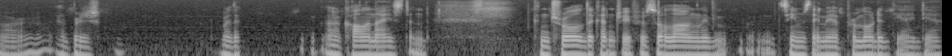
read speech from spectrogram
or uh, British were the uh, colonized and controlled the country for so long, they, it seems they may have promoted the idea.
